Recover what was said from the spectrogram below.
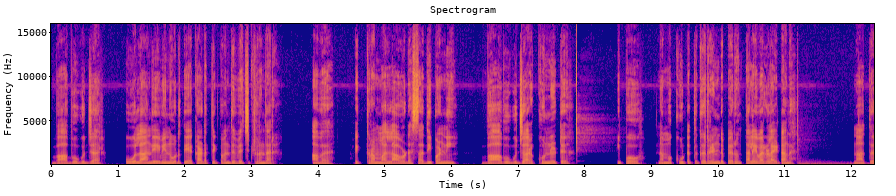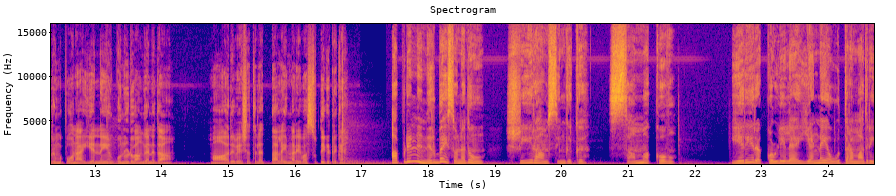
பாபு குஜார் ஊலாந்தேவின்னு ஒருத்தைய கடத்திட்டு வந்து வச்சுட்டு இருந்தாரு. அவ விக்ரம் மல்லாவோட சதி பண்ணி பாபு குஜார் கொன்னுட்டு இப்போ நம்ம கூட்டத்துக்கு ரெண்டு பேரும் தலைவர்களாயிட்டாங்க. நான் திரும்ப போனா என்னையும் கொன்னுடுவாங்கன்னு தான் மாறு வேஷத்துல தலைமறைவா சுத்திக்கிட்டு இருக்கேன். அப்படின்னு நிர்பய் சொன்னதும் ஸ்ரீராம் சிங்குக்கு செம்ம கோவம். எரியிற கொள்ளில எண்ணெய ஊத்துற மாதிரி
